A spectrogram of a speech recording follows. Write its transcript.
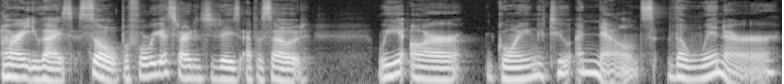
All right, you guys. So before we get started today's episode, we are going to announce the winner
